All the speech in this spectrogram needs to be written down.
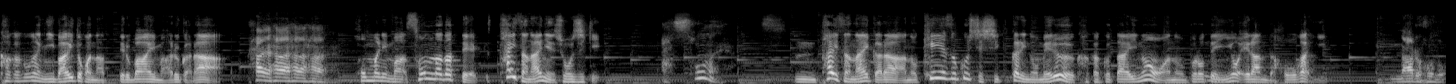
価格が2倍とかなってる場合もあるから、はいはいはいはい。ほんまにまあ、そんなだって大差ないねん、正直。あ、そうなんや。うん、大差ないから、あの、継続してしっかり飲める価格帯の、あの、プロテインを選んだ方がいい。なるほど。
